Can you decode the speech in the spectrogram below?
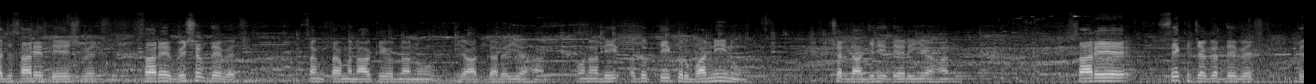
ਅੱਜ ਸਾਰੇ ਦੇਸ਼ ਵਿੱਚ, ਸਾਰੇ ਵਿਸ਼ਵ ਦੇ ਵਿੱਚ ਸੰਗਤਾਂ ਮਨਾ ਕੇ ਉਹਨਾਂ ਨੂੰ ਯਾਦ ਕਰ ਰਹੀਆਂ ਹਨ। ਉਹਨਾਂ ਦੀ ਅਦੁੱਤੀ ਕੁਰਬਾਨੀ ਨੂੰ ਸ਼ਰਧਾਂਜਲੀ ਦੇ ਰਹੀਆਂ ਹਨ। ਸਾਰੇ ਸਿੱਖ ਜਗਤ ਦੇ ਵਿੱਚ ਤੇ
